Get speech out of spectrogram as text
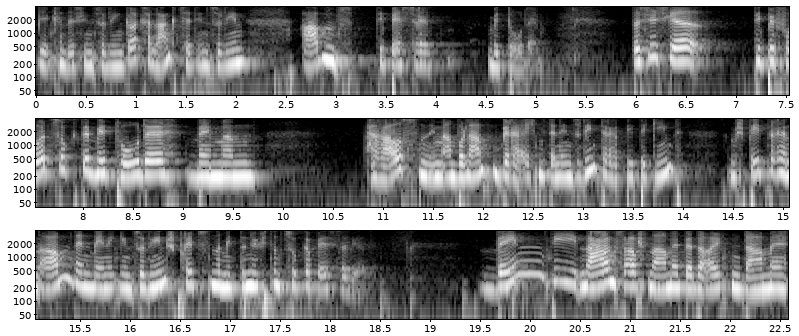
wirkendes Insulin, gar kein Langzeitinsulin, abends die bessere Methode. Das ist ja die bevorzugte Methode, wenn man heraus im ambulanten Bereich mit einer Insulintherapie beginnt, am späteren Abend ein wenig Insulin spritzen, damit der nüchtern Zucker besser wird. Wenn die Nahrungsaufnahme bei der alten Dame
